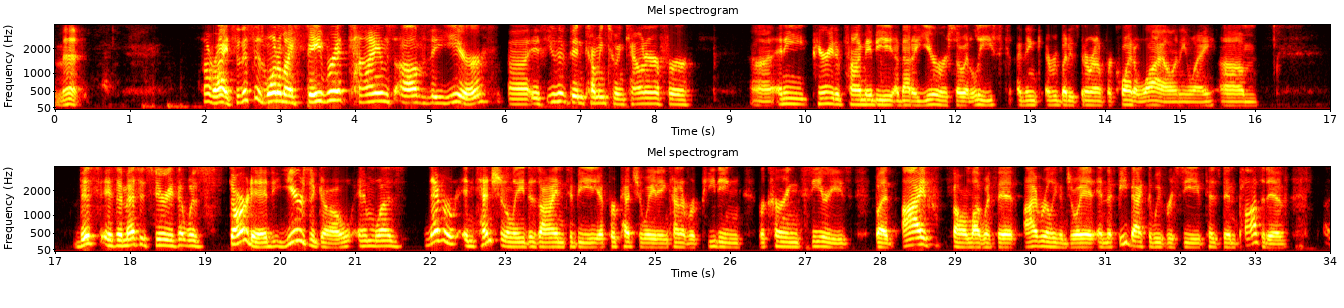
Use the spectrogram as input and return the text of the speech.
Amen. All right, so this is one of my favorite times of the year. Uh, if you have been coming to Encounter for uh, any period of time, maybe about a year or so at least, I think everybody's been around for quite a while anyway. Um, this is a message series that was started years ago and was never intentionally designed to be a perpetuating kind of repeating recurring series but i fell in love with it. I really enjoy it. And the feedback that we've received has been positive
